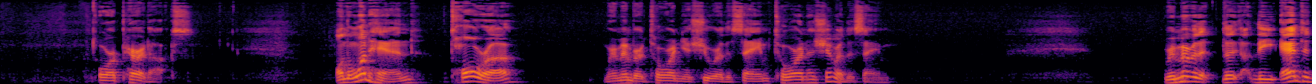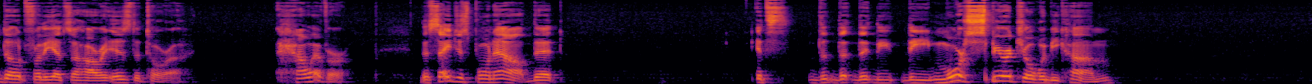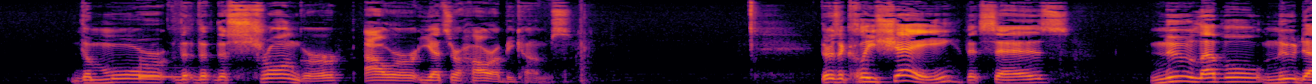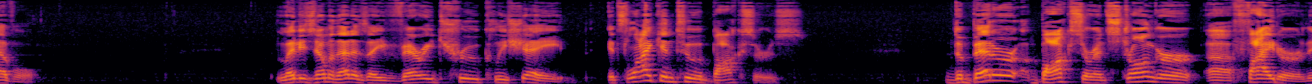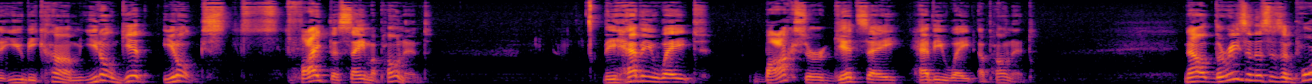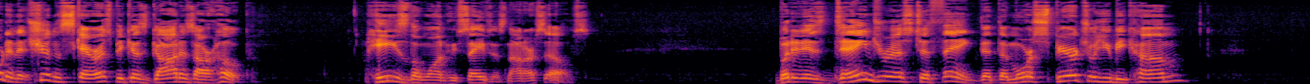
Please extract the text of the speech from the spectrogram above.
or a paradox. On the one hand, Torah Remember, Torah and Yeshua are the same. Torah and Hashem are the same. remember that the, the antidote for the Yetzer Hara is the Torah. However, the sages point out that it's the, the, the, the, more spiritual we become, the more the, the, the stronger our Yetzer Hara becomes. There's a cliche that says, new level, new devil. Ladies and gentlemen, that is a very true cliche. It's likened to boxers. The better boxer and stronger uh, fighter that you become, you don't get, you don't fight the same opponent. The heavyweight boxer gets a heavyweight opponent. Now, the reason this is important, it shouldn't scare us because God is our hope. He's the one who saves us, not ourselves. But it is dangerous to think that the more spiritual you become,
